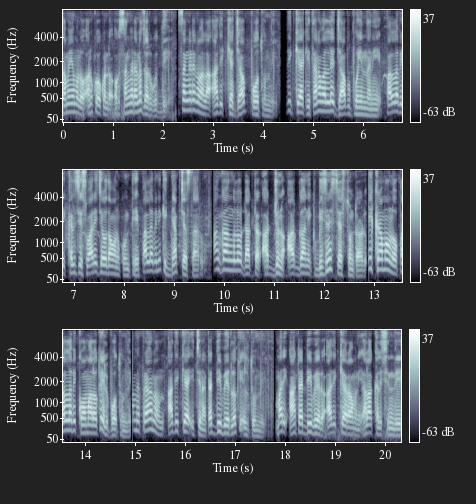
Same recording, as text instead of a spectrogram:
సమయంలో అనుకోకుండా ఒక సంఘటన జరుగుద్ది. సంఘటన వల్ల ఆదిత్య జాబ్ పోతుంది. ఆదిత్యకి తన వల్లే జాబ్ పోయిందని పల్లవి కలిసి స్వారీ చేద్దాం అనుకుంటే పల్లవిని కిడ్నాప్ చేస్తారు. హాంకాంగ్లో డాక్టర్ అర్జున్ ఆర్గానిక్ బిజినెస్ చేస్తుంటాడు. ఈ క్రమంలో పల్లవి కోమాలోకి వెళ్ళిపోతుంది. ఆమె ప్రాణం ఆదిత్య ఇచ్చిన టడ్డీ బేర్లోకి వెళ్తుంది. మరి ఆ టడ్డీ బేర్ ఆదిత్య రాముని ఎలా కలిసింది?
